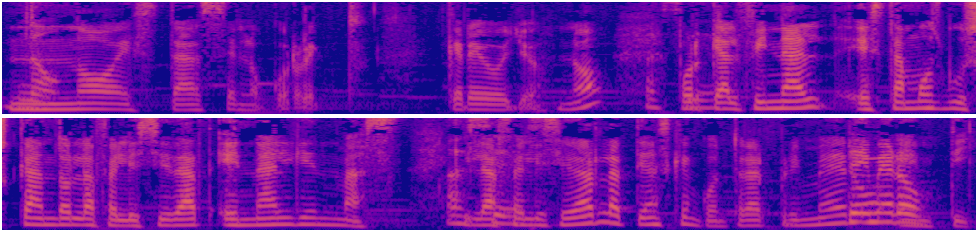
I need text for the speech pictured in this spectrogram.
No. no, estás en lo correcto, creo yo, ¿no? Así Porque es, al final estamos buscando la felicidad en alguien más. Así y la es. felicidad la tienes que encontrar primero, Primero. en ti.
